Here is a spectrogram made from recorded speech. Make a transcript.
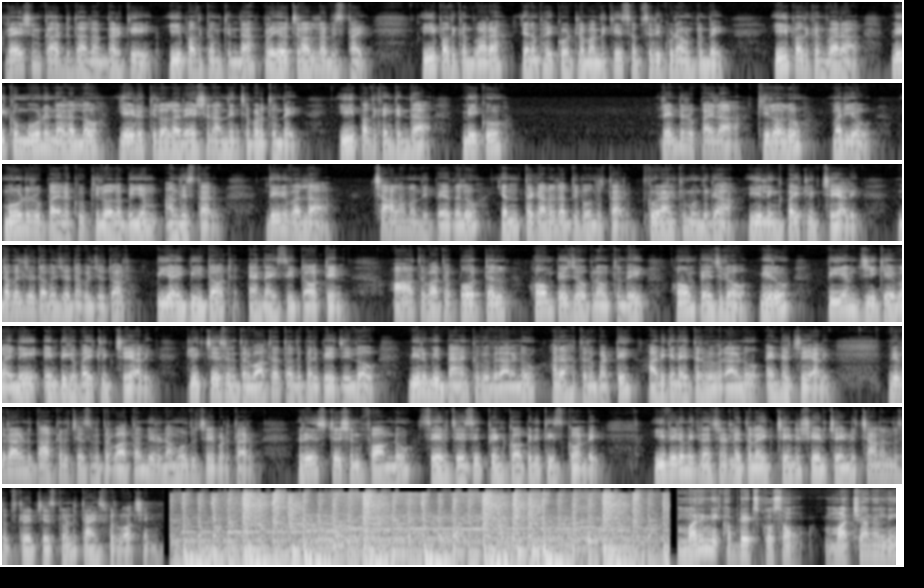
రేషన్ కార్డుదారులందరికీ ఈ పథకం కింద ప్రయోజనాలు లభిస్తాయి. ఈ పథకం ద్వారా ఎనభై కోట్ల మందికి సబ్సిడీ కూడా ఉంటుంది. ఈ పథకం ద్వారా మీకు మూడు నెలల్లో ఏడు కిలోల రేషన్ అందించబడుతుంది. ఈ పథకం కింద మీకు రెండు రూపాయల కిలోలు మరియు మూడు రూపాయలకు కిలోల బియ్యం అందిస్తారు. దీనివల్ల చాలామంది పేదలు ఎంతగానో లబ్ధి పొందుతారు. కోవడానికి ముందుగా ఈ లింక్పై క్లిక్ చేయాలి. డబ్ల్యూడబ్ల్యూడబ్ల్యూ dot PIB dot NIC dot in ఆ తర్వాత పోర్టల్ హోమ్ పేజ్ ఓపెన్ అవుతుంది. హోమ్ పేజ్లో మీరు పిఎంజీకేవైని ఎంపికపై క్లిక్ చేయాలి. క్లిక్ చేసిన తర్వాత తదుపరి పేజీలో మీరు మీ బ్యాంకు వివరాలను అర్హతను బట్టి అడిగిన ఇతర వివరాలను ఎంటర్ చేయాలి. వివరాలను దాఖలు చేసిన తర్వాత మీరు నమోదు చేయబడతారు. రిజిస్ట్రేషన్ ఫామ్ను సేవ్ చేసి ప్రింట్ కాపీని తీసుకోండి. ఈ వీడియో మీకు నచ్చినట్లయితే లైక్ చేయండి షేర్ చేయండి ఛానల్ను సబ్స్క్రైబ్ చేసుకోండి. థ్యాంక్స్ ఫర్ వాచింగ్ మరిన్ని అప్డేట్స్ కోసం మా ఛానల్ని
